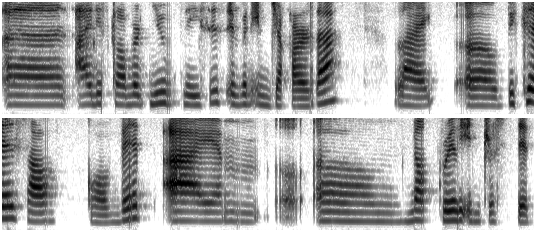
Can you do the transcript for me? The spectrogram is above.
and I discovered new places even in Jakarta. Like uh, because of COVID, I am uh, um, not really interested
